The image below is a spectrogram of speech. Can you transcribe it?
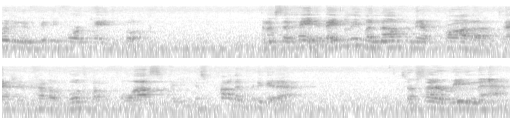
254-page book. And I said, hey, if they believe enough in their product to actually have a book about philosophy, it's probably a pretty good app. So I started reading the app.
